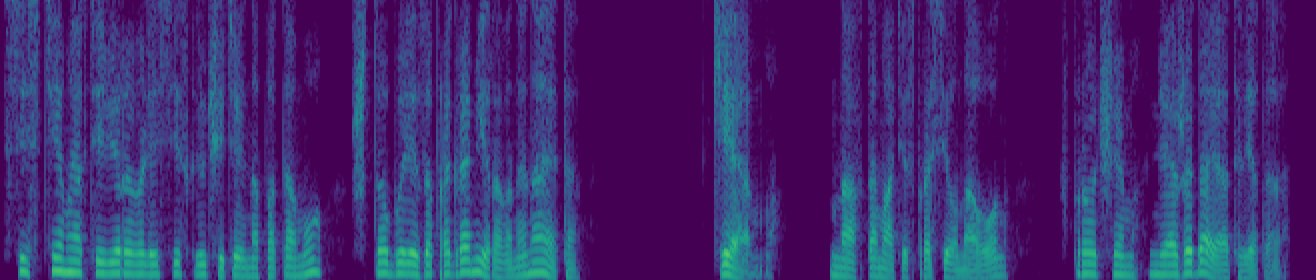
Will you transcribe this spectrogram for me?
Системы активировались исключительно потому, что были запрограммированы на это. «Кем?» – на автомате спросил Наон, впрочем, не ожидая ответа.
